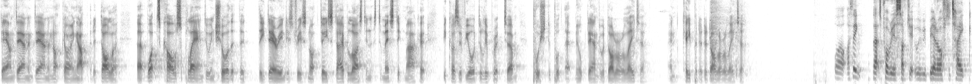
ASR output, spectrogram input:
down, down, and down, and not going up at a dollar. Uh, what's Coles' plan to ensure that the, the dairy industry is not destabilised in its domestic market because of your deliberate um, push to put that milk down to a dollar a litre and keep it at a dollar a litre? Well, I think that's probably a subject we'd be better off to take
